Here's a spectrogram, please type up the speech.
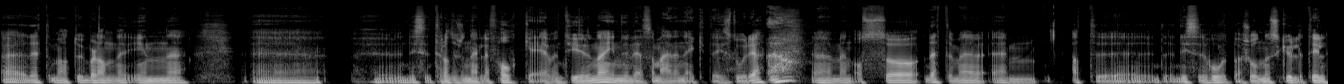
eh, dette med at du blander inn eh, eh, disse tradisjonelle folkeeventyrene inn i det som er en ekte historie. Ja. Eh, men også dette med at disse hovedpersonene skulle til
